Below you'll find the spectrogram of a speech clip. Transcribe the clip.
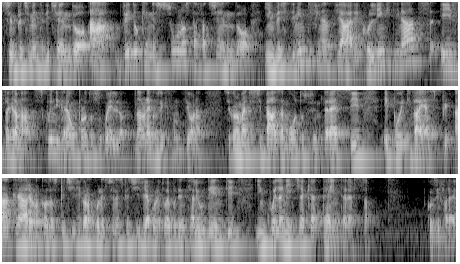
semplicemente dicendo ah, vedo che nessuno sta facendo investimenti finanziari con LinkedIn Ads e Instagram Ads, quindi crea un prodotto su quello. No, non è così che funziona. Secondo me ci si basa molto sui tuoi interessi e poi ti vai a, spe- a creare una cosa specifica, una connessione specifica con i tuoi potenziali utenti in quella nicchia che a te interessa. Così farei.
